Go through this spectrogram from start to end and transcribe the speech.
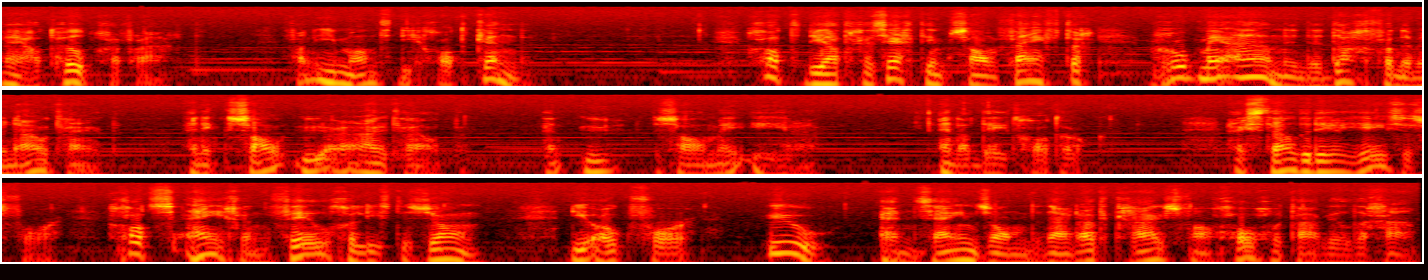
Hij had hulp gevraagd van iemand die God kende. God die had gezegd in Psalm 50, roep mij aan in de dag van de benauwdheid en ik zal u eruit helpen en u zal mij eren. En dat deed God ook. Hij stelde de Heer Jezus voor, Gods eigen veelgeliefde zoon, die ook voor uw en zijn zonde naar dat kruis van Golgotha wilde gaan,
